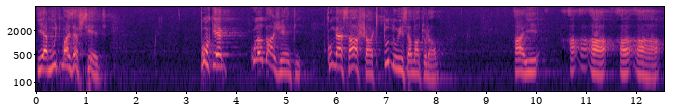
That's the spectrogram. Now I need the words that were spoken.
e é muito mais eficiente. Porque quando a gente começar a achar que tudo isso é natural, aí a, a, a, a,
